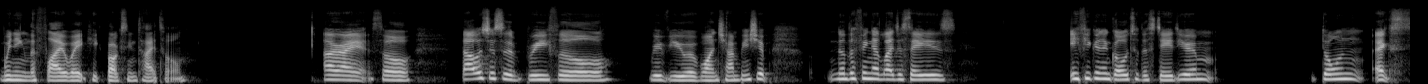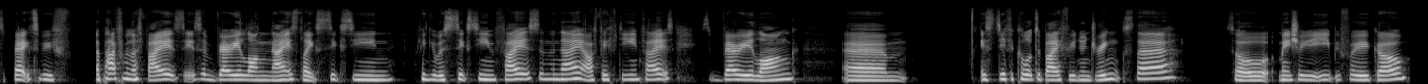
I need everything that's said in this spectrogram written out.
winning the flyweight kickboxing title. All right, so that was just a brief little review of one championship. Another thing I'd like to say is if you're going to go to the stadium, don't expect to be, apart from the fights, it's a very long night. It's like 16, I think it was 16 fights in the night or 15 fights. It's very long. Um, it's difficult to buy food and drinks there. So make sure you eat before you go.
